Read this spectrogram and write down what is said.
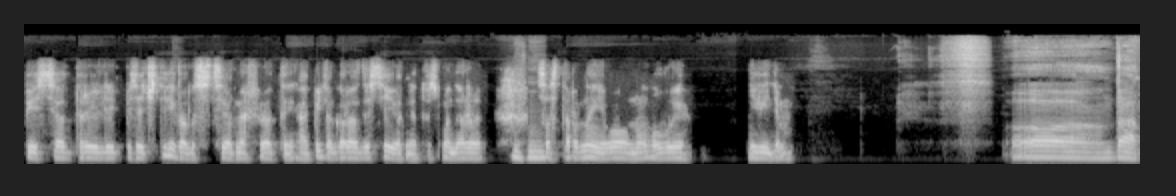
53 или 54 градуса северной широты, а Питер гораздо севернее. То есть мы даже угу. со стороны его, ну, увы, не видим. О, да.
